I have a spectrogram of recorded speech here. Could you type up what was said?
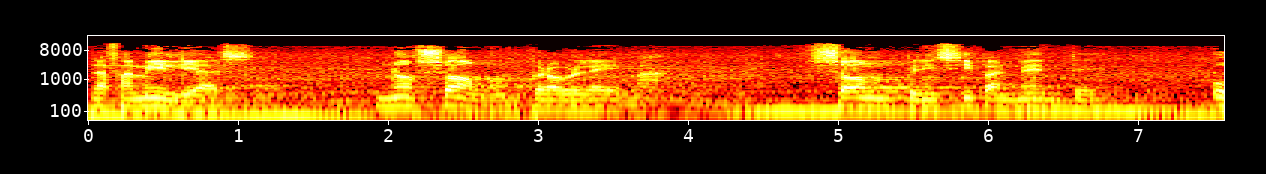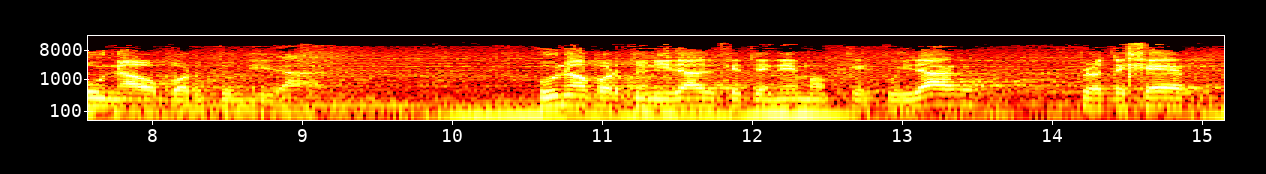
Las familias no son un problema, son principalmente una oportunidad. Una oportunidad que tenemos que cuidar, proteger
